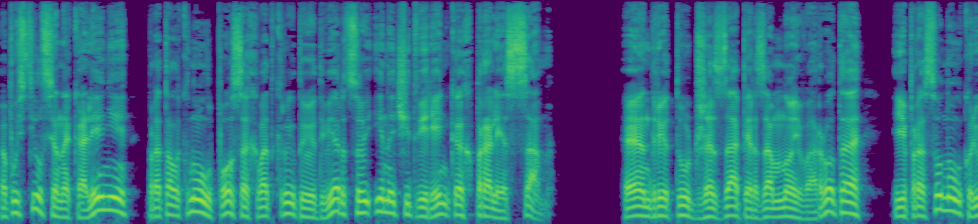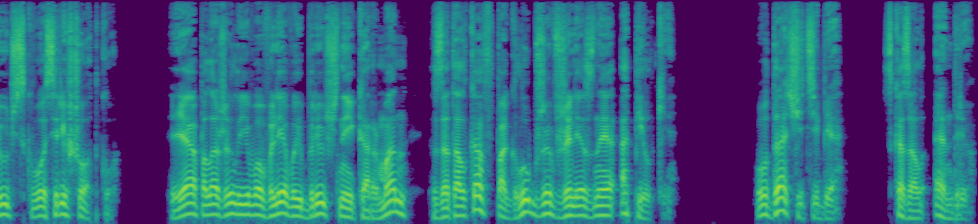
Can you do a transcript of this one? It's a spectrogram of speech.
опустился на колени, протолкнул посох в открытую дверцу и на четвереньках пролез сам. Эндрю тут же запер за мной ворота и просунул ключ сквозь решетку. Я положил его в левый брючный карман, затолкав поглубже в железные опилки. «Удачи тебе», — сказал Эндрю.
